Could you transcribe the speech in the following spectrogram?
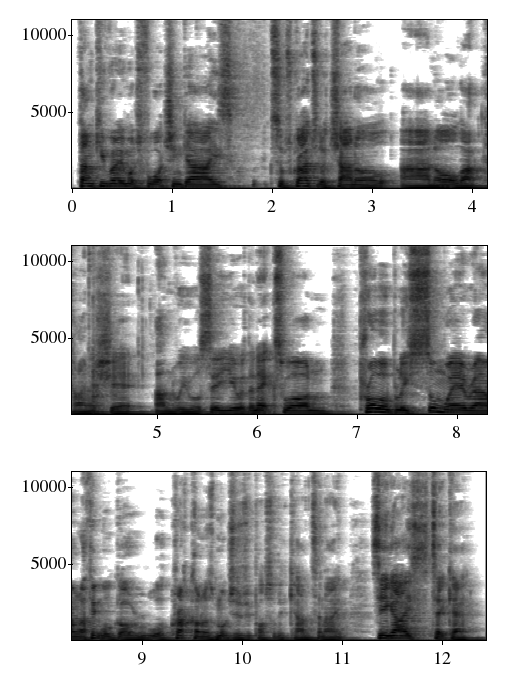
Thank you very much for watching, guys subscribe to the channel and all that kind of shit. And we will see you at the next one, probably somewhere around. I think we'll go, we'll crack on as much as we possibly can tonight. See you guys. Take care.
